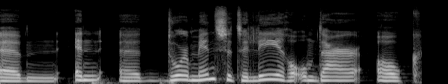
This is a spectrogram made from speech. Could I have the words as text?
Um, en uh, door mensen te leren om daar ook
